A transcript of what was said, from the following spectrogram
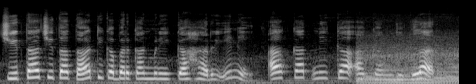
Cita-cita tak dikabarkan menikah hari ini, akad nikah akan digelar.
